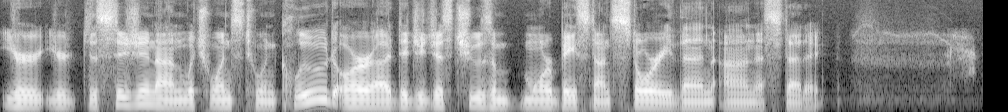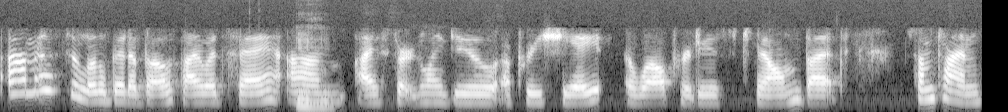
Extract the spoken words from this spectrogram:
your your decision on which ones to include, or uh, did you just choose them more based on story than on aesthetic? Um, it's a little bit of both, I would say. Um, mm-hmm. I certainly do appreciate a well produced film, but sometimes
